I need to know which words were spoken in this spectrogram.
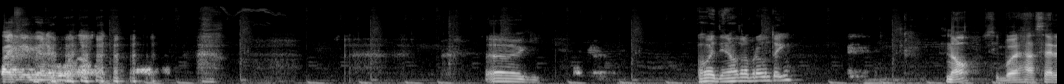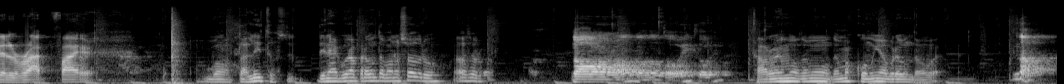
Hay que ir bien recomendado. Oye, ¿tienes otra pregunta ahí? No, si puedes hacer el rap fire. Bueno, ¿estás listo? ¿Tienes alguna pregunta para nosotros? No, no, no, no, todo bien, todo bien. Ahora mismo tenemos, tenemos comida preguntas. No.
